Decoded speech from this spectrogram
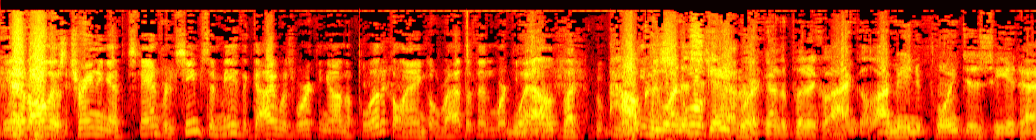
He had all this training at Stanford. It seems to me the guy was working on the political angle rather than working well, on but how can one escape better? working on the political angle? I mean, the point is, he had uh,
